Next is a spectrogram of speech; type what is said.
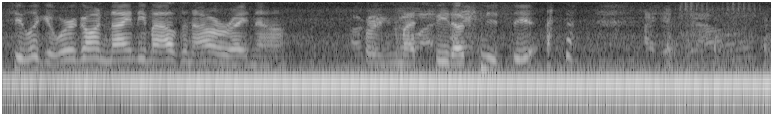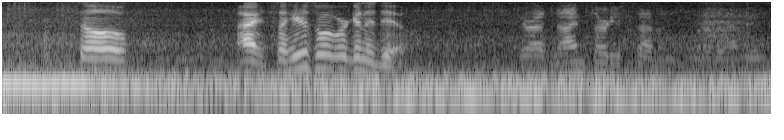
See, look at we're going 90 miles an hour right now. According to my so I- speedo, I- can you see it? I hit down. so, all right. So here's what we're gonna do. You're at 937, whatever that means.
